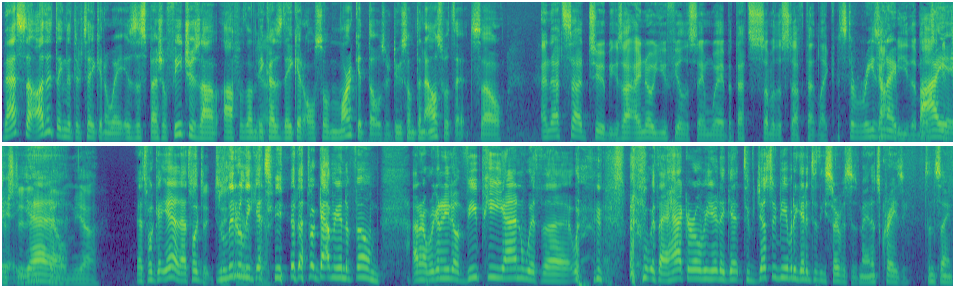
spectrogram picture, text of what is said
That's the other thing that they're taking away is the special features off, off of them Yeah. because they could also market those or do something else with it. So and that's sad too because I, I know you feel the same way, but that's some of the stuff that like It's the reason I me the buy most it, interested yeah. in film. Yeah, That's what, yeah, that's what To- to literally gets me. That's what got me into film. I don't know. We're gonna need a VPN with a with a hacker over here to get to just to be able to get into these services, man. It's crazy. It's insane.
